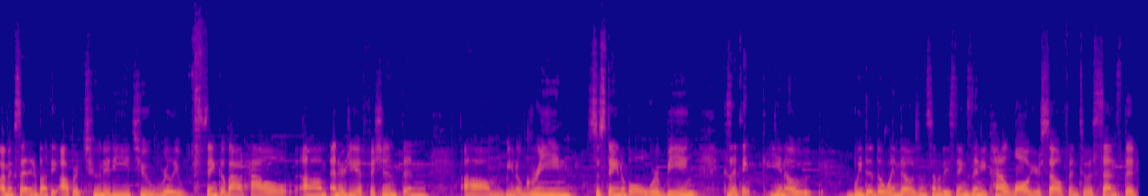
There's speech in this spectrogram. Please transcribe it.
I'm excited about the opportunity to really think about how um, energy efficient and um, you know green, sustainable we're being. Because I think you know we did the windows and some of these things, then you kind of lull yourself into a sense that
